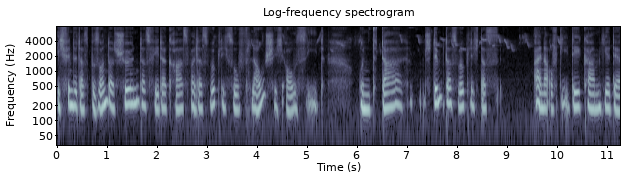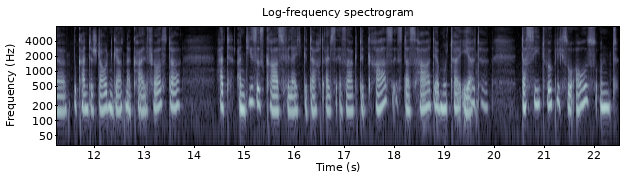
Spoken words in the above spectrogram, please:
Ich finde das besonders schön, das Federgras, weil das wirklich so flauschig aussieht. Und da stimmt das wirklich, dass einer auf die Idee kam, hier der bekannte Staudengärtner Karl Förster hat an dieses Gras vielleicht gedacht, als er sagte, Gras ist das Haar der Mutter Erde das sieht wirklich so aus und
